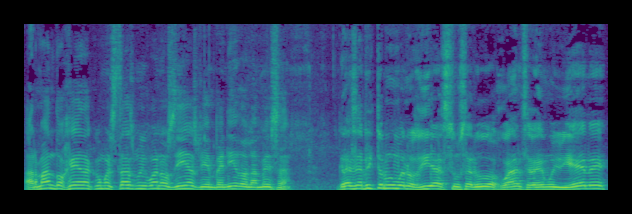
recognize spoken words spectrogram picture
Armando Ojeda, ¿cómo estás? Muy buenos días, bienvenido a la mesa. Gracias, Víctor. Muy buenos días. Un saludo a Juan. Se ve muy bien. eh.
